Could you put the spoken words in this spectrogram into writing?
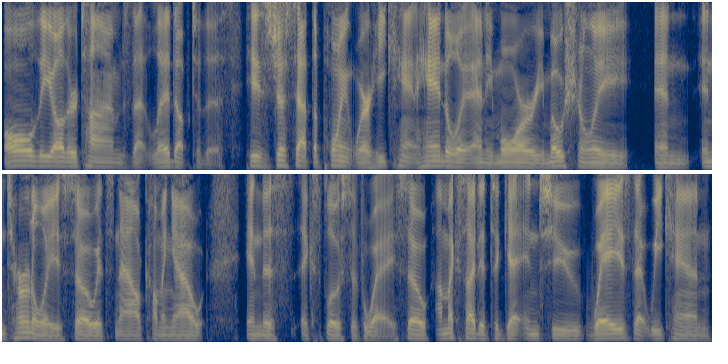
all the other times that led up to this. He's just at the point where he can't handle it anymore emotionally and internally, so it's now coming out in this explosive way. So I'm excited to get into ways that we can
